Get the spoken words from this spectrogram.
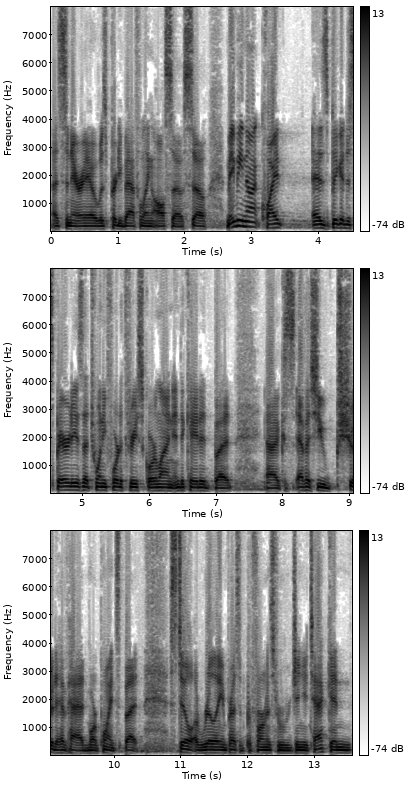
uh, scenario was pretty baffling also. So maybe not quite as big a disparity as that 24 to 3 scoreline indicated, but because uh, FSU should have had more points, but still a really impressive performance from Virginia Tech. And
